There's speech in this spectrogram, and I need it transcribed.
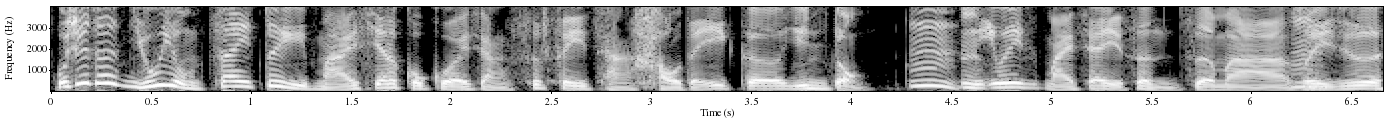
我觉得游泳在对于马来西亚的狗狗来讲是非常好的一个运动。嗯，嗯，因为马来西亚也是很热嘛，所以就是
